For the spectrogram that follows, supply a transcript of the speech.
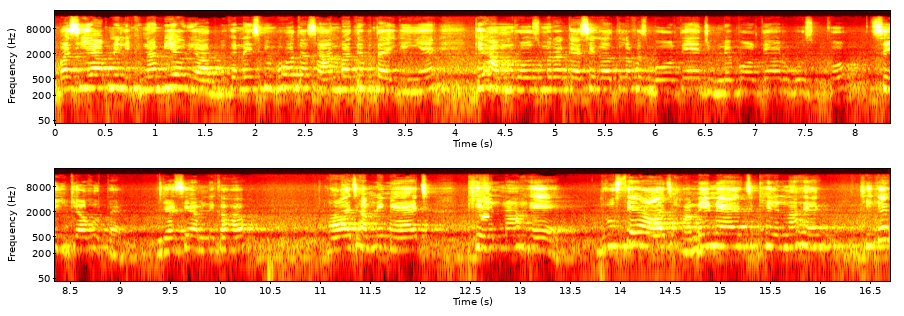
बस ये आपने लिखना भी है और याद भी करना है। इसमें बहुत आसान बातें बताई गई हैं कि हम रोज़मर्रा कैसे गलत लफ्ज़ बोलते हैं, जुमले बोलते हैं और उसको सही क्या होता है। जैसे हमने कहा, आज हमने मैच खेलना है। दुरुस्त है, आज हमें मैच खेलना है। ठीक है?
